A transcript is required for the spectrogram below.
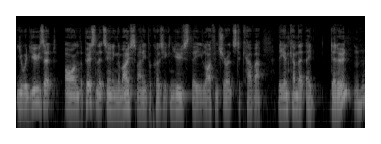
you would use it on the person that's earning the most money because you can use the life insurance to cover the income that they did earn mm-hmm.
